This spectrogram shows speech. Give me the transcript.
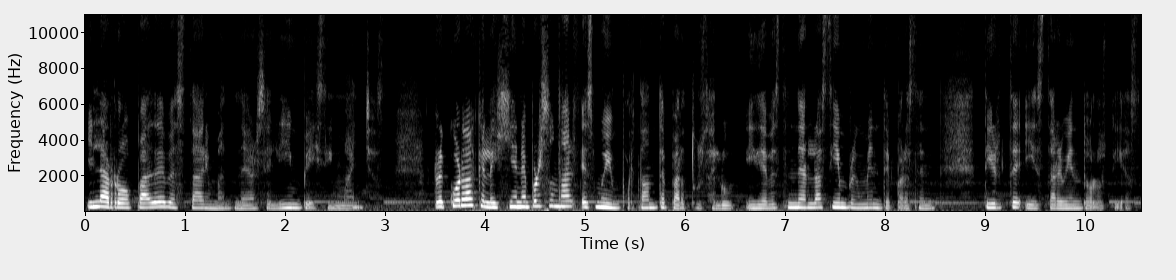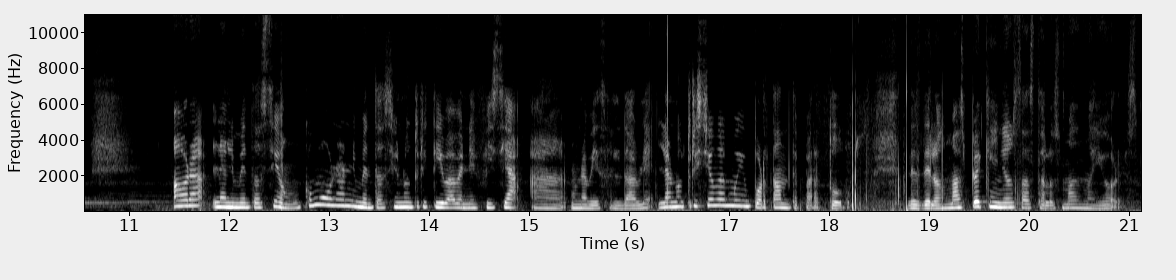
Y la ropa debe estar y mantenerse limpia y sin manchas. Recuerda que la higiene personal es muy importante para tu salud y debes tenerla siempre en mente para sentirte y estar bien todos los días. Ahora, la alimentación. ¿Cómo una alimentación nutritiva beneficia a una vida saludable? La nutrición es muy importante para todos, desde los más pequeños hasta los más mayores.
